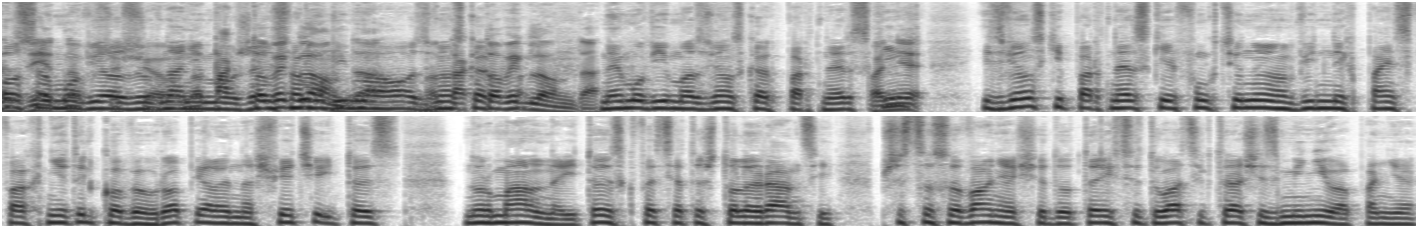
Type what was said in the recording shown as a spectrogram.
poseł mówi o zrównaniu no, tak małżeństwa. To wygląda. o związkach, no, tak to wygląda. My mówimy o związkach partnerskich Panie... i związki partnerskie funkcjonują w innych państwach, nie tylko w Europie, ale na świecie i to jest normalne i to jest kwestia też tolerancji, przystosowania się do tej sytuacji, która się zmieniła, panie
